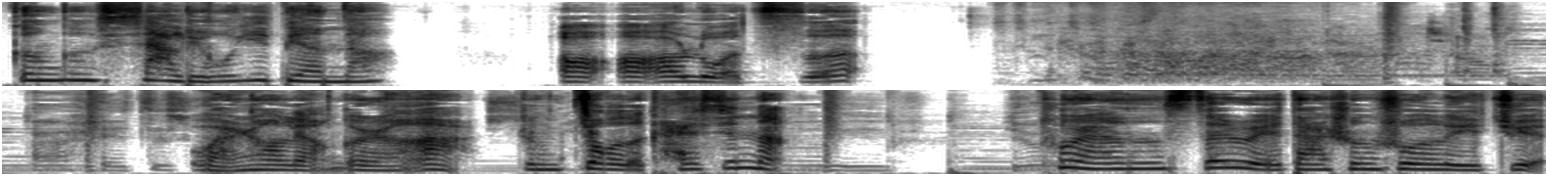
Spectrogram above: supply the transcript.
更更下流一点的。哦哦哦，裸辞。晚上两个人啊，正叫的开心呢。突然，Siri 大声说了一句：“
